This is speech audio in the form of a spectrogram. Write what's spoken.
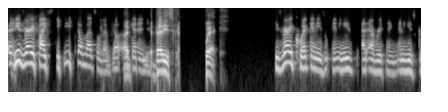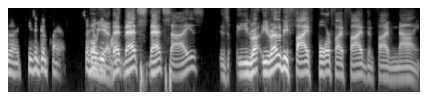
but he's very feisty. Don't mess with him. He'll, he'll I, get in you. I bet he's quick. He's very quick, and he's and he's at everything, and he's good. He's a good player. So he'll oh yeah, fine. that that's that size is you'd you'd rather be five four five five than five nine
